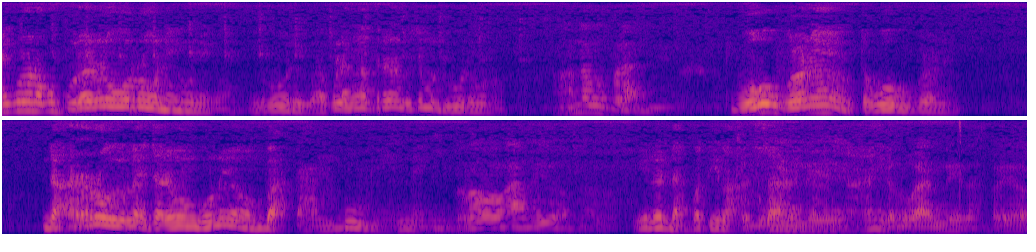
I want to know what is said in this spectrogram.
Ning kono ana kuburan loro ning ngene iku. Dhuwur iku. Aku lek ngetren bisa mendhuwur ngono. Ana kuburane. Wo kuburane, dawa kuburane. Ndak ero lek jare wong kono ya Mbah Tambu ngene. Terowongane yo. lek ndak petilasan. Keluane, Nah, iya. keluane lah kayak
